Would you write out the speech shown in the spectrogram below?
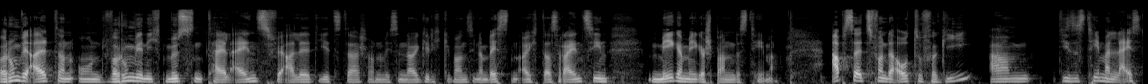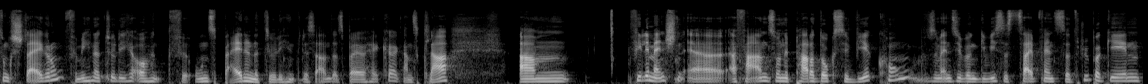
Warum wir altern und warum wir nicht müssen, Teil 1 für alle, die jetzt da schon ein bisschen neugierig geworden sind. Am besten euch das reinziehen. Mega, mega spannendes Thema. Abseits von der Autophagie, ähm, dieses Thema Leistungssteigerung, für mich natürlich auch, für uns beide natürlich interessant als Biohacker, ganz klar. Ähm, viele Menschen äh, erfahren so eine paradoxe Wirkung, also wenn sie über ein gewisses Zeitfenster drüber gehen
